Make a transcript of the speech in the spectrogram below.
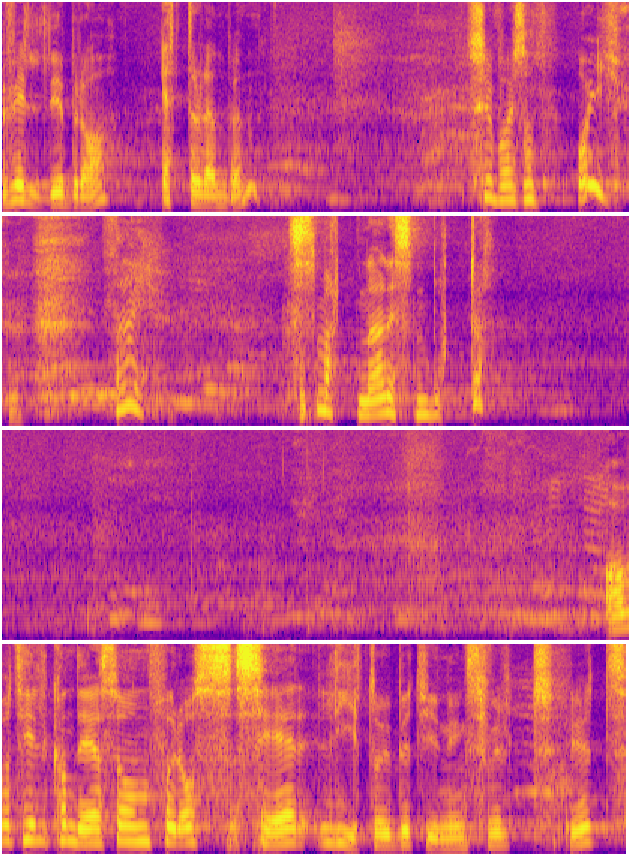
veldig bra etter den bønnen. Så hun bare sånn Oi! Nei. Smerten er nesten borte. Av og til kan det som for oss ser lite og ubetydningsfullt ut,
